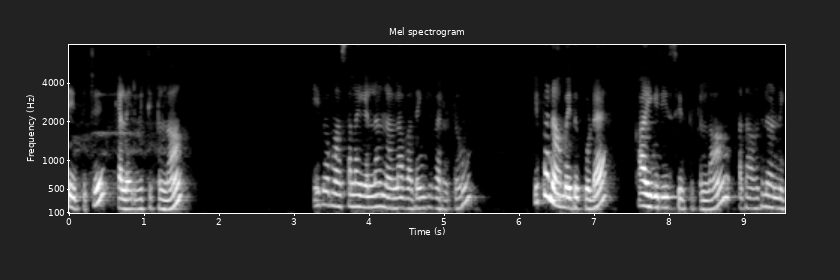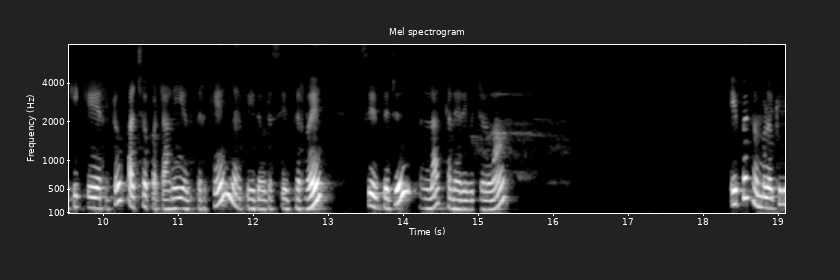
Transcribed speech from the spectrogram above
சேர்த்துட்டு கிளறி விட்டுக்கலாம். இப்போ மசாலா எல்லாம் நல்லா வதங்கி வரட்டும். இப்போ நாம் இது கூட காய்கறி சேர்த்துக்கலாம். அதாவது நான் இன்றைக்கி கேரட்டும் பச்சை பட்டாணியும் எடுத்திருக்கேன். நான் இப்போ இதோட சேர்த்துட்றேன் சேர்த்துட்டு நல்லா கிளறி விட்டுடலாம். இப்போ நம்மளுக்கு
